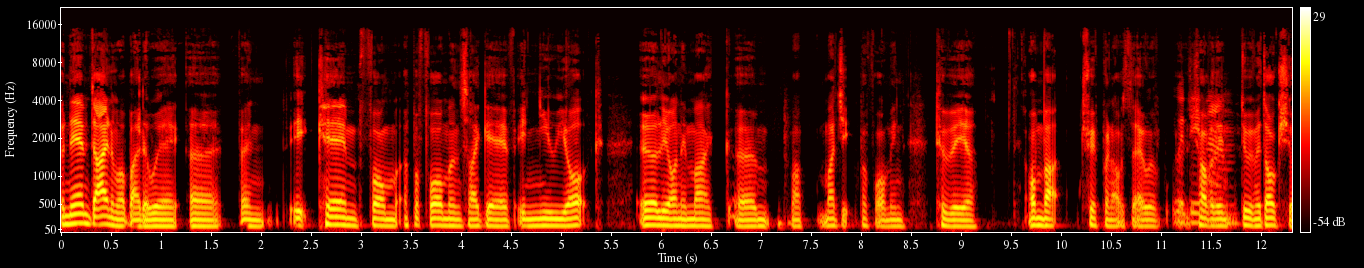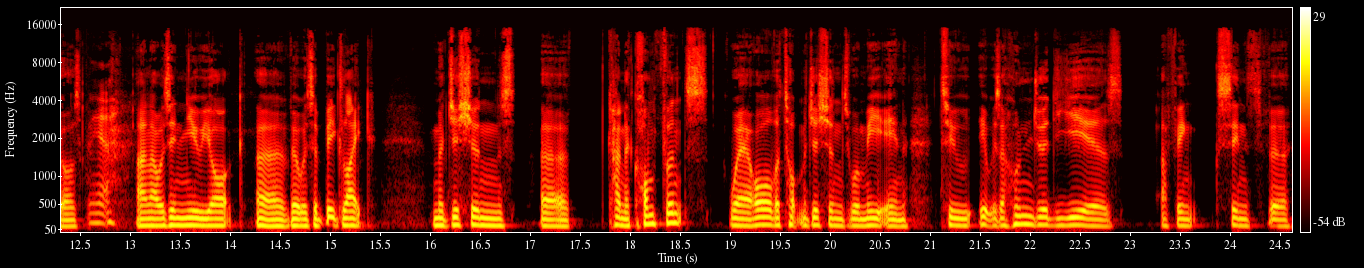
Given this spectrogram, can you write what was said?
the name Dynamo, by the way, uh, then it came from a performance I gave in New York early on in my um, my magic performing career. On that trip when I was there, with, With traveling, doing the dog shows, Yeah. and I was in New York. Uh, there was a big like magicians uh, kind of conference where all the top magicians were meeting. To it was a hundred years, I think, since the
